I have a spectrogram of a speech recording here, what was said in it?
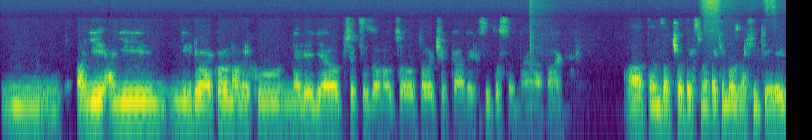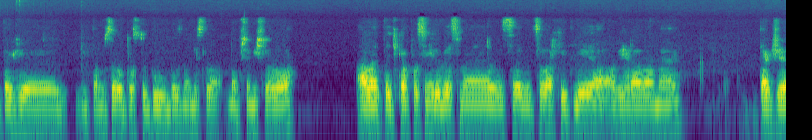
mm, ani, ani nikdo jako na vrchu nevěděl před sezónou, co od toho čekat, jak si to sedne a tak a ten začátek jsme taky moc nechytili, takže tam se o postupu vůbec nemysle, nepřemýšlelo. Ale teďka v poslední době jsme se docela chytli a, a vyhráváme. Takže,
